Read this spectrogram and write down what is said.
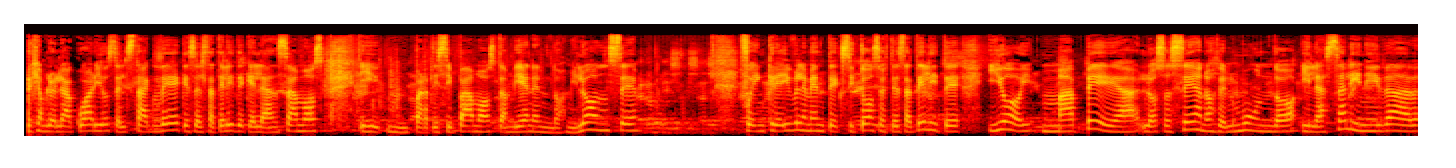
Por ejemplo, el Aquarius, el SAC-D, que es el satélite que lanzamos y mm, participamos también en 2011. Fue increíblemente exitoso este satélite y hoy mapea los océanos del mundo y la salinidad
